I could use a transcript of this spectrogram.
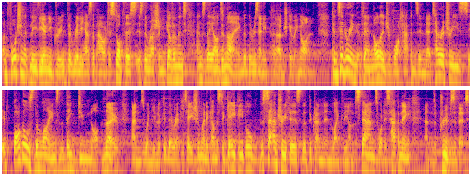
Unfortunately, the only group that really has the power to stop this is the Russian government, and they are denying that there is any purge going on. Considering their knowledge of what happens in their territories, it boggles the mind that they do not know. And when you look at their reputation when it comes to gay people, the sad truth is that the Kremlin likely understands what is happening and approves of it.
